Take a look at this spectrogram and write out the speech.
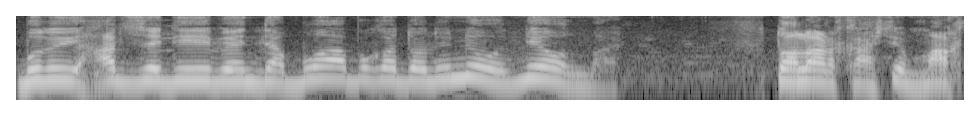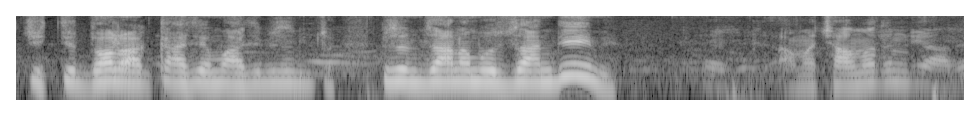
buluyor haciz ediyor bende. Bu bu kadar oluyor ne ol ne olmaz? Dolar kaçtı, mark gitti, dolar kaçtı, mark bizim bizim canımızdan değil mi? Ama çalmadım diyor abi.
